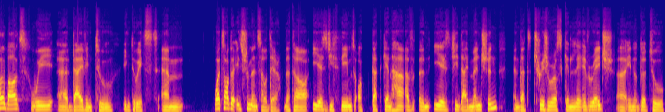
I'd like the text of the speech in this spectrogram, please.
How about we uh, dive into into it? Um, what are the instruments out there that are ESG themes or that can have an ESG dimension and that treasurers can leverage uh, in order to,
